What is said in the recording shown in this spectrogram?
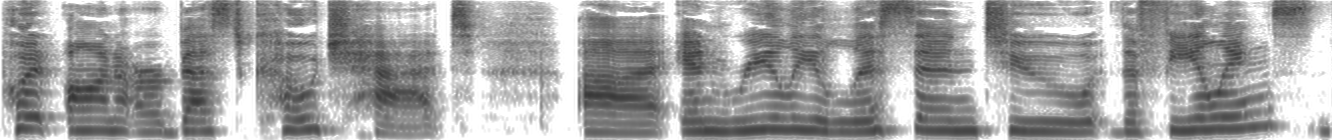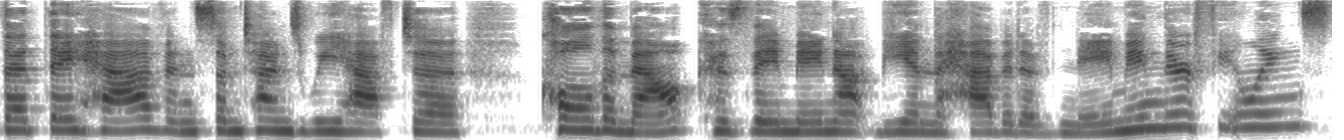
put on our best coach hat uh, and really listen to the feelings that they have. And sometimes we have to call them out because they may not be in the habit of naming their feelings,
